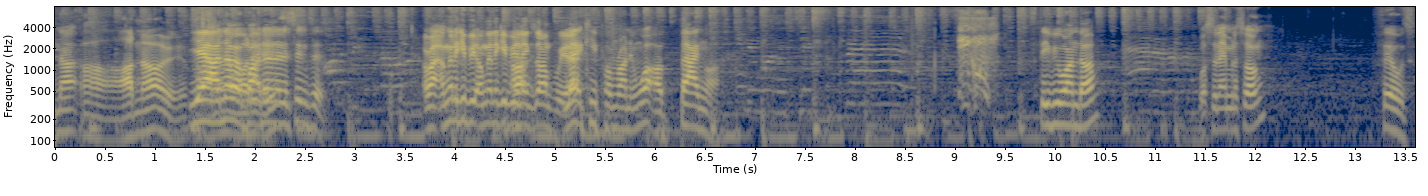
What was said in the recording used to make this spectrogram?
No. Oh, I know. yeah, I know, what but I it don't know the is. things. It. All right, I'm gonna give you. I'm gonna give you an uh, example. Yeah. Let it keep on running. What a banger. Stevie Wonder, What's the name of the song? Fields.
